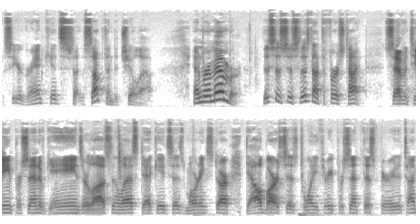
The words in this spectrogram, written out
see your grandkids, something to chill out. And remember, this is just this is not the first time. 17% of gains are lost in the last decade, says Morningstar. Dalbar says 23% this period of time.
